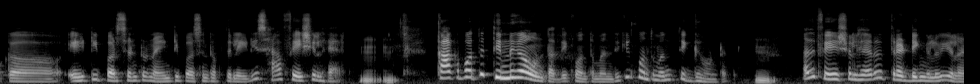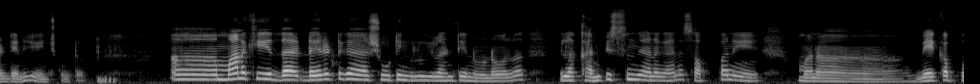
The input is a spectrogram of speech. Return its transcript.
ఒక eighty percent to ninety percent of the ladies have facial hair కాకపోతే తిన్నుగా ఉంటుంది కొంతమందికి కొంతమంది తిగ్గా ఉంటుంది. అది ఫేషియల్ హెయిర్ థ్రెడ్డింగ్లు ఇలాంటివన్నీ చేయించుకుంటారు. మనకి ద- డైరెక్ట్గా షూటింగ్లు ఇలాంటివి ఉండడం వల్ల ఇలా కనిపిస్తుంది అనగానే సప్పని మన మేకప్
